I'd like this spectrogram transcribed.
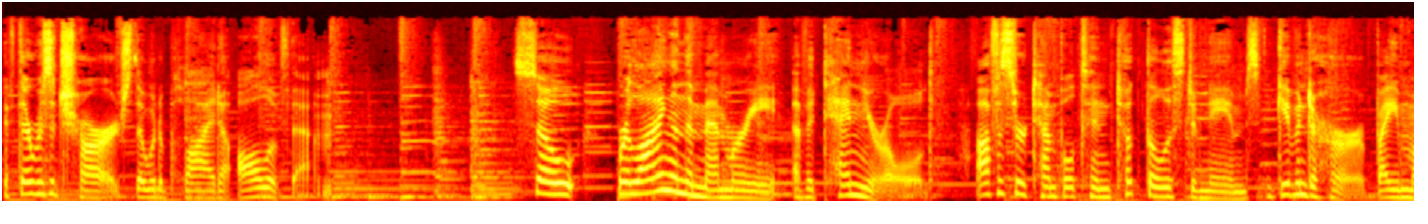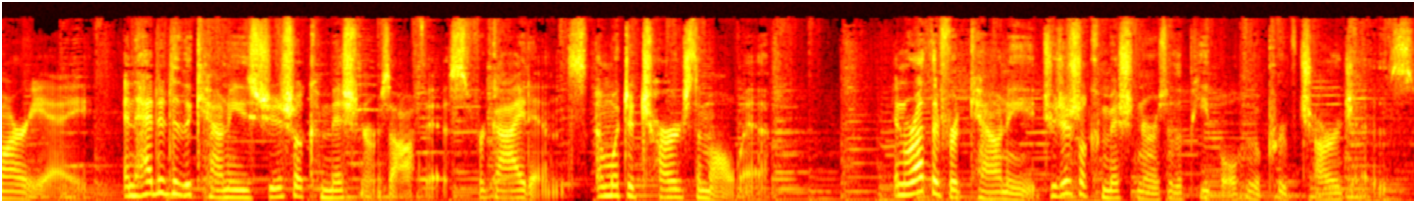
if there was a charge that would apply to all of them. So, relying on the memory of a 10 year old, Officer Templeton took the list of names given to her by Marie and headed to the county's judicial commissioner's office for guidance on what to charge them all with. In Rutherford County, judicial commissioners are the people who approve charges.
